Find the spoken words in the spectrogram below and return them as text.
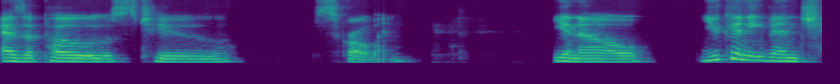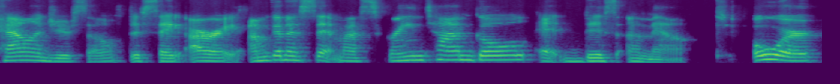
as opposed to scrolling. You know, you can even challenge yourself to say, all right, I'm going to set my screen time goal at this amount. Or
